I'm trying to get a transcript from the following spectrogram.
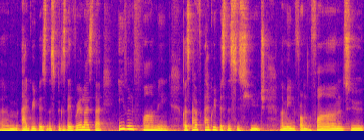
um, agribusiness because they've realized that even farming, because agribusiness is huge. I mean, from the farm to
